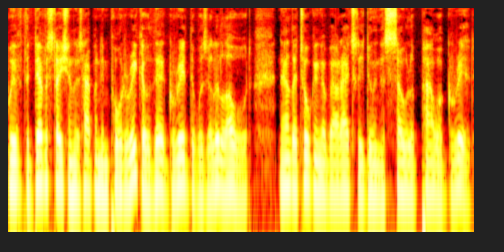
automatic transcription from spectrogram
with the devastation that's happened in Puerto Rico, their grid that was a little old, now they're talking about actually doing a solar power grid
